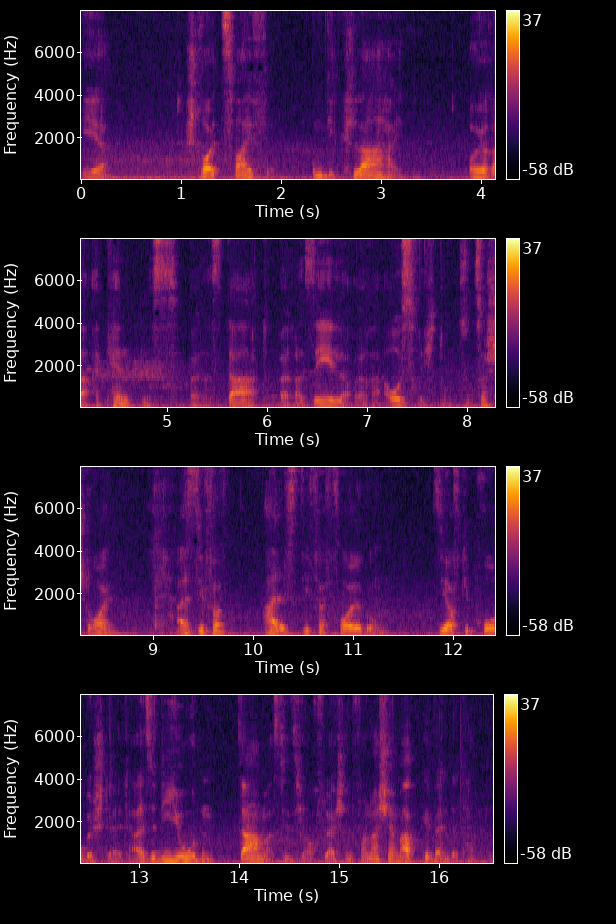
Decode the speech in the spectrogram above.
Er streut Zweifel, um die Klarheit eurer Erkenntnis, eures Dat, eurer Seele, eurer Ausrichtung zu zerstreuen. Als die, Ver als die Verfolgung sie auf die Probe stellte, also die Juden damals, die sich auch vielleicht schon von Hashem abgewendet hatten,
